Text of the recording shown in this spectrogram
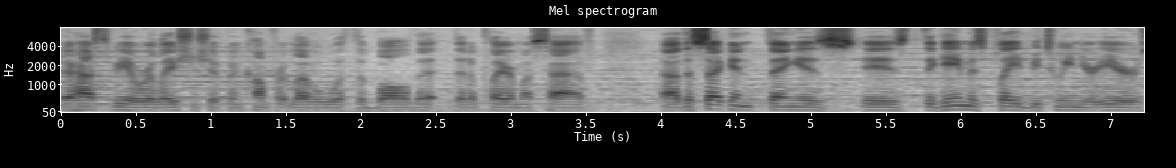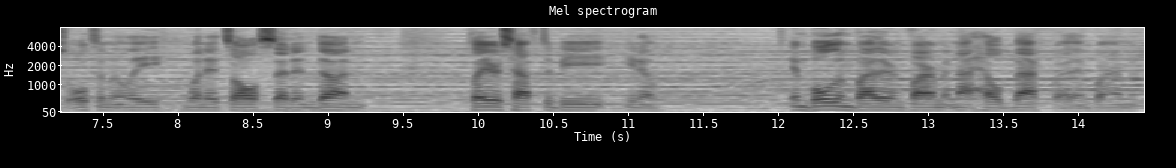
There has to be a relationship and comfort level with the ball that, that a player must have. Uh, the second thing is, is the game is played between your ears ultimately when it's all said and done. Players have to be, you know, emboldened by their environment, not held back by the environment.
